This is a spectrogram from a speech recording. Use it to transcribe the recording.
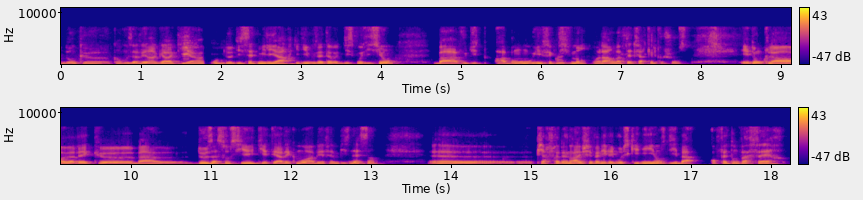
Donc, euh, quand vous avez un gars qui a un groupe de 17 milliards qui dit vous êtes à votre disposition, bah vous dites ah bon oui effectivement ouais. voilà on va peut-être faire quelque chose. Et donc là avec euh, bah, deux associés qui étaient avec moi à BFM Business, hein, euh, Pierre Fredenreich et Valérie Bruschini, on se dit bah en fait on va faire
